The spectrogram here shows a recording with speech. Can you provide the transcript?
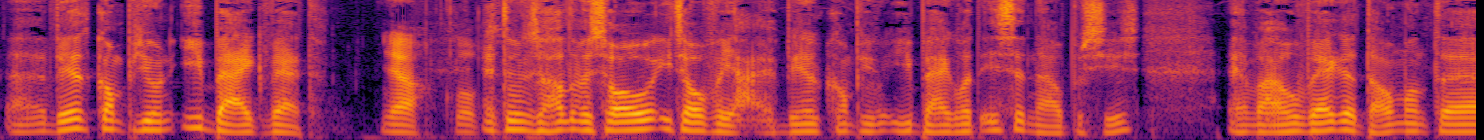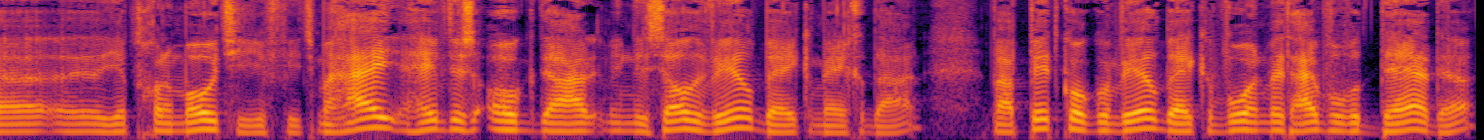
eh, wereldkampioen e-bike werd? Ja, klopt. En toen hadden we zo iets over, ja, wereldkampioen e-bike, wat is het nou precies? En waar, hoe werkt dat dan? Want eh, eh, je hebt gewoon een mootje in je fiets. Maar hij heeft dus ook daar in dezelfde wereldbeker mee gedaan. Waar Pitcock een wereldbeker won, werd hij bijvoorbeeld derde.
